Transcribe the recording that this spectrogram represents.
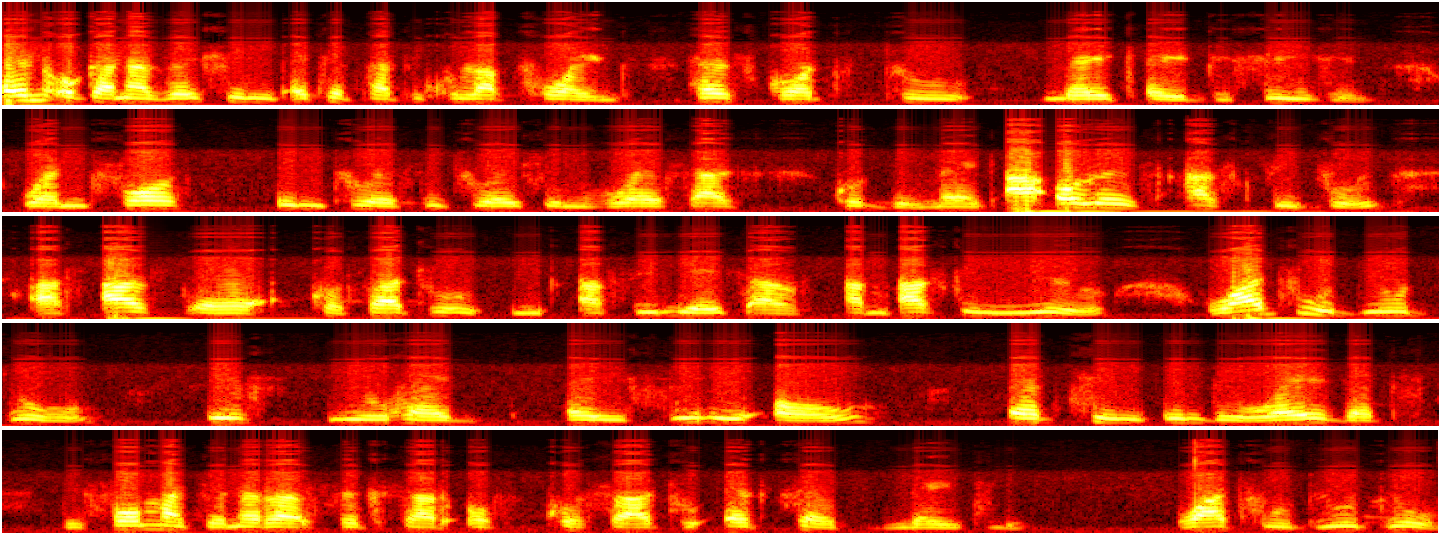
an organization at a particular point has got to make a decision when forced into a situation where such could be made. I always ask people, I've asked uh, COSATU affiliates, I'm asking you, what would you do if you had a CEO acting in the way that the former General Secretary of COSATU acted lately? What would you do?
